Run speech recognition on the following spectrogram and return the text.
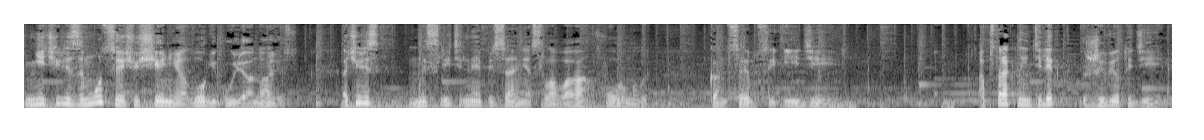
не через эмоции, ощущения, логику или анализ, а через мыслительные описания, слова, формулы – концепции и идеи. Абстрактный интеллект живет идеями,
